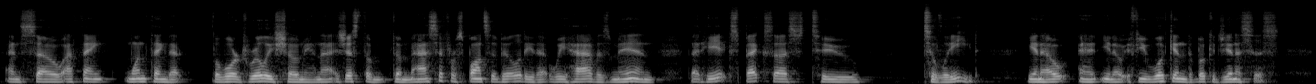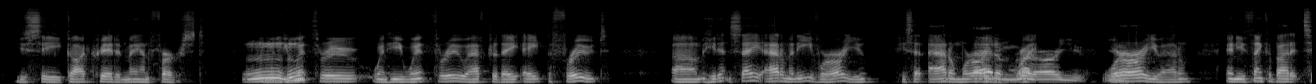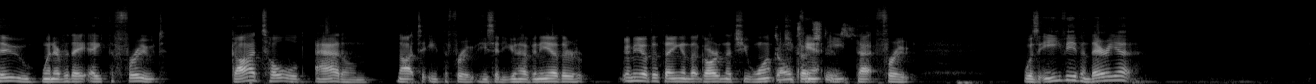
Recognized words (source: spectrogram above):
And so I think one thing that the Lord really showed me in that is just the the massive responsibility that we have as men that He expects us to to lead. You know, and you know if you look in the book of Genesis, you see God created man first Mm-hmm. When he mm-hmm. went through, when he went through after they ate the fruit, um, he didn't say, "Adam and Eve, where are you?" He said, "Adam, where are Adam, you?" Where right? are you? Yeah. Where are you, Adam? And you think about it too. Whenever they ate the fruit, God told Adam not to eat the fruit. He said, "You can have any other any other thing in the garden that you want, Don't but you can't this. eat that fruit." Was Eve even there yet?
